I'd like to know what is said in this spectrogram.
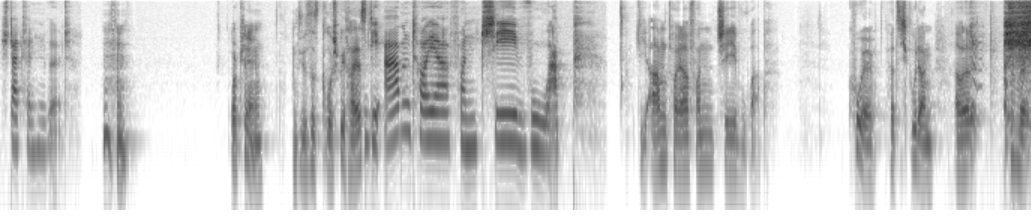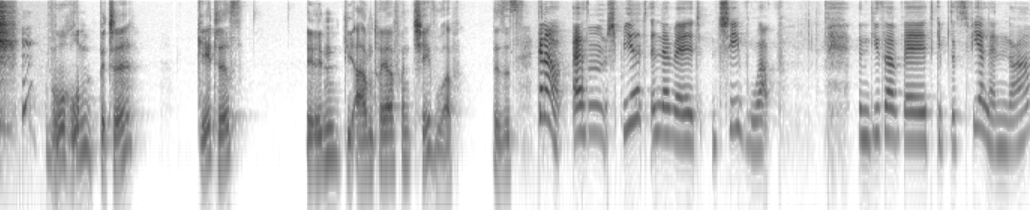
stattfinden wird. Mhm. Okay. Und dieses Großspiel heißt? Die Abenteuer von Che Wuap. Die Abenteuer von Che Wuap. Cool, hört sich gut an. Aber worum bitte geht es in die Abenteuer von Chewuap. Das ist genau, es spielt in der Welt Chewuap. In dieser Welt gibt es vier Länder,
